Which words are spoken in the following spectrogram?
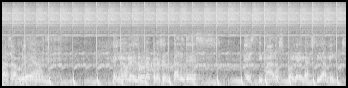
la Asamblea, señores representantes, estimados colegas y amigos.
